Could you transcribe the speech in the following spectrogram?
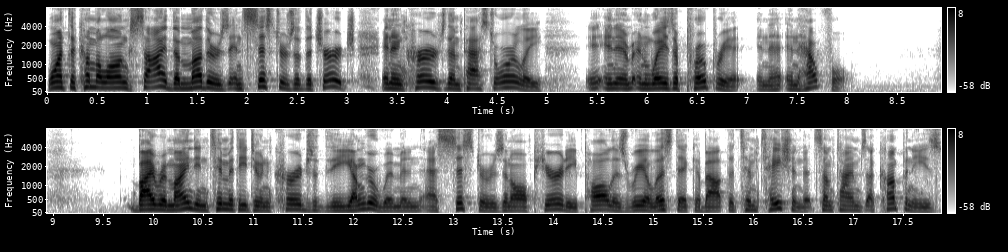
want to come alongside the mothers and sisters of the church and encourage them pastorally in, in, in ways appropriate and, and helpful by reminding Timothy to encourage the younger women as sisters in all purity, Paul is realistic about the temptation that sometimes accompanies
